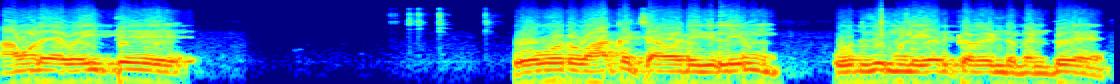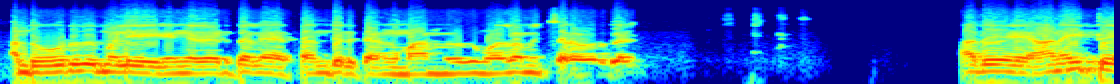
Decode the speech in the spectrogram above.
அவங்களை வைத்து ஒவ்வொரு வாக்குச்சாவடிகளையும் உறுதிமொழி ஏற்க வேண்டும் என்று அந்த உறுதிமொழி எங்கள் இடத்துல தந்திருக்காங்க மாண்புமிகு முதலமைச்சர் அவர்கள். அது அனைத்து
